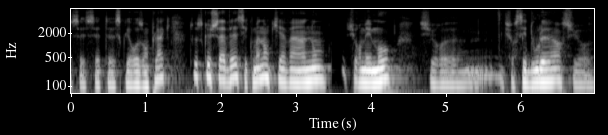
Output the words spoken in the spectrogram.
cette sclérose en plaques. Tout ce que je savais, c'est que maintenant qu'il y avait un nom sur mes mots, sur, euh, sur ces douleurs, sur,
